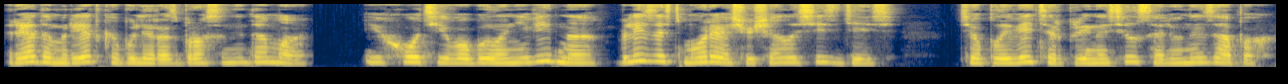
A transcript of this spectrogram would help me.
Рядом редко были разбросаны дома, и хоть его было не видно, близость моря ощущалась и здесь. Теплый ветер приносил соленый запах.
